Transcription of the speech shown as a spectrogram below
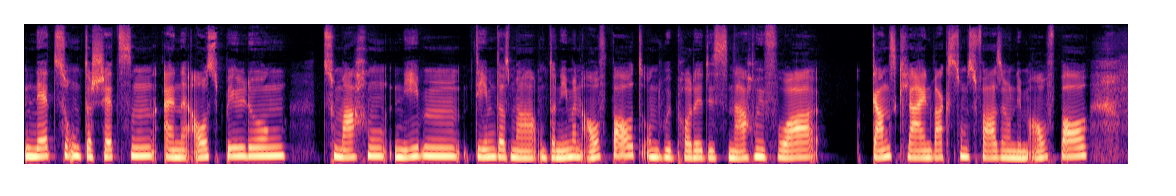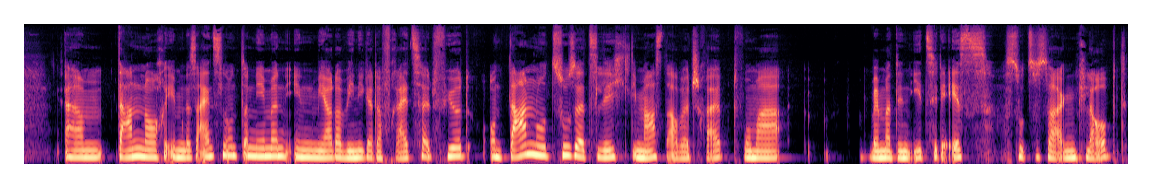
nicht zu unterschätzen, eine Ausbildung zu machen, neben dem, dass man Unternehmen aufbaut. Und Reported ist nach wie vor ganz klar in Wachstumsphase und im Aufbau ähm, dann noch eben das Einzelunternehmen in mehr oder weniger der Freizeit führt und dann nur zusätzlich die Masterarbeit schreibt, wo man wenn man den ECDS sozusagen glaubt,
